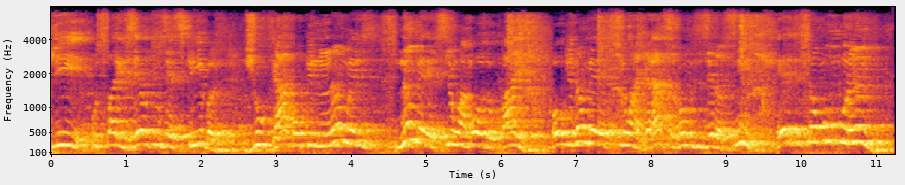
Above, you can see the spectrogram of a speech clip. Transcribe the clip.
que os fariseus e os escribas julgavam que não eles não mereciam o amor do Pai, ou que não mereciam a graça, vamos dizer assim, eles estão murmurando.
